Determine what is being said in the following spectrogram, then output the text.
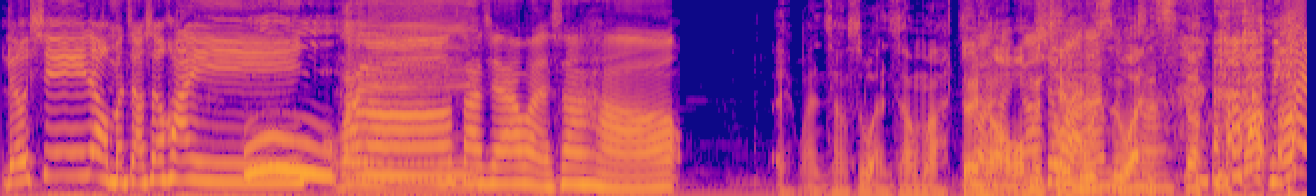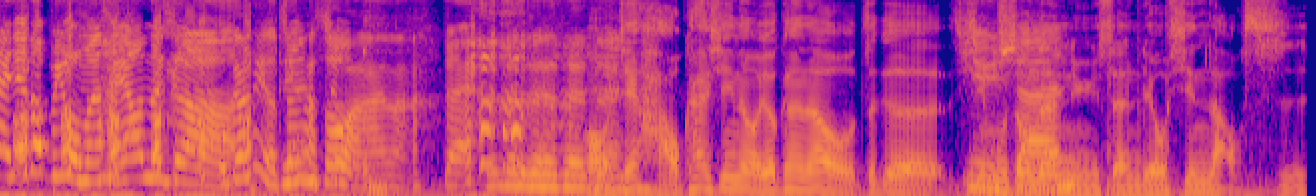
刘星，让我们掌声欢迎。欢迎 Hello，大家晚上好。哎，晚上是晚上吗？对晚哈，我们全部是晚上。你看人家都比我们还要那个，我刚刚有听他说晚安啦。对，对对对对哦，今，天好开心哦，又看到我这个心目中的女神刘欣老师。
